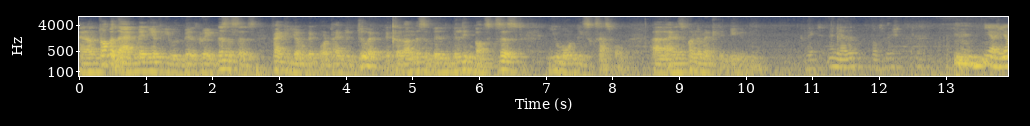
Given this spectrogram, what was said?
And on top of that, many of you will build great businesses. Frankly, you have a bit more time to do it because unless the building blocks exist, you won't be successful. Uh, and it's fundamentally B2B. Great. Any other observations? yeah, yeah.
